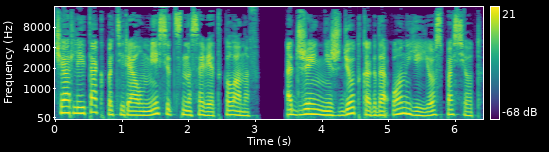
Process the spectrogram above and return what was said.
Чарли и так потерял месяц на совет кланов, а Дженни ждет, когда он ее спасет.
